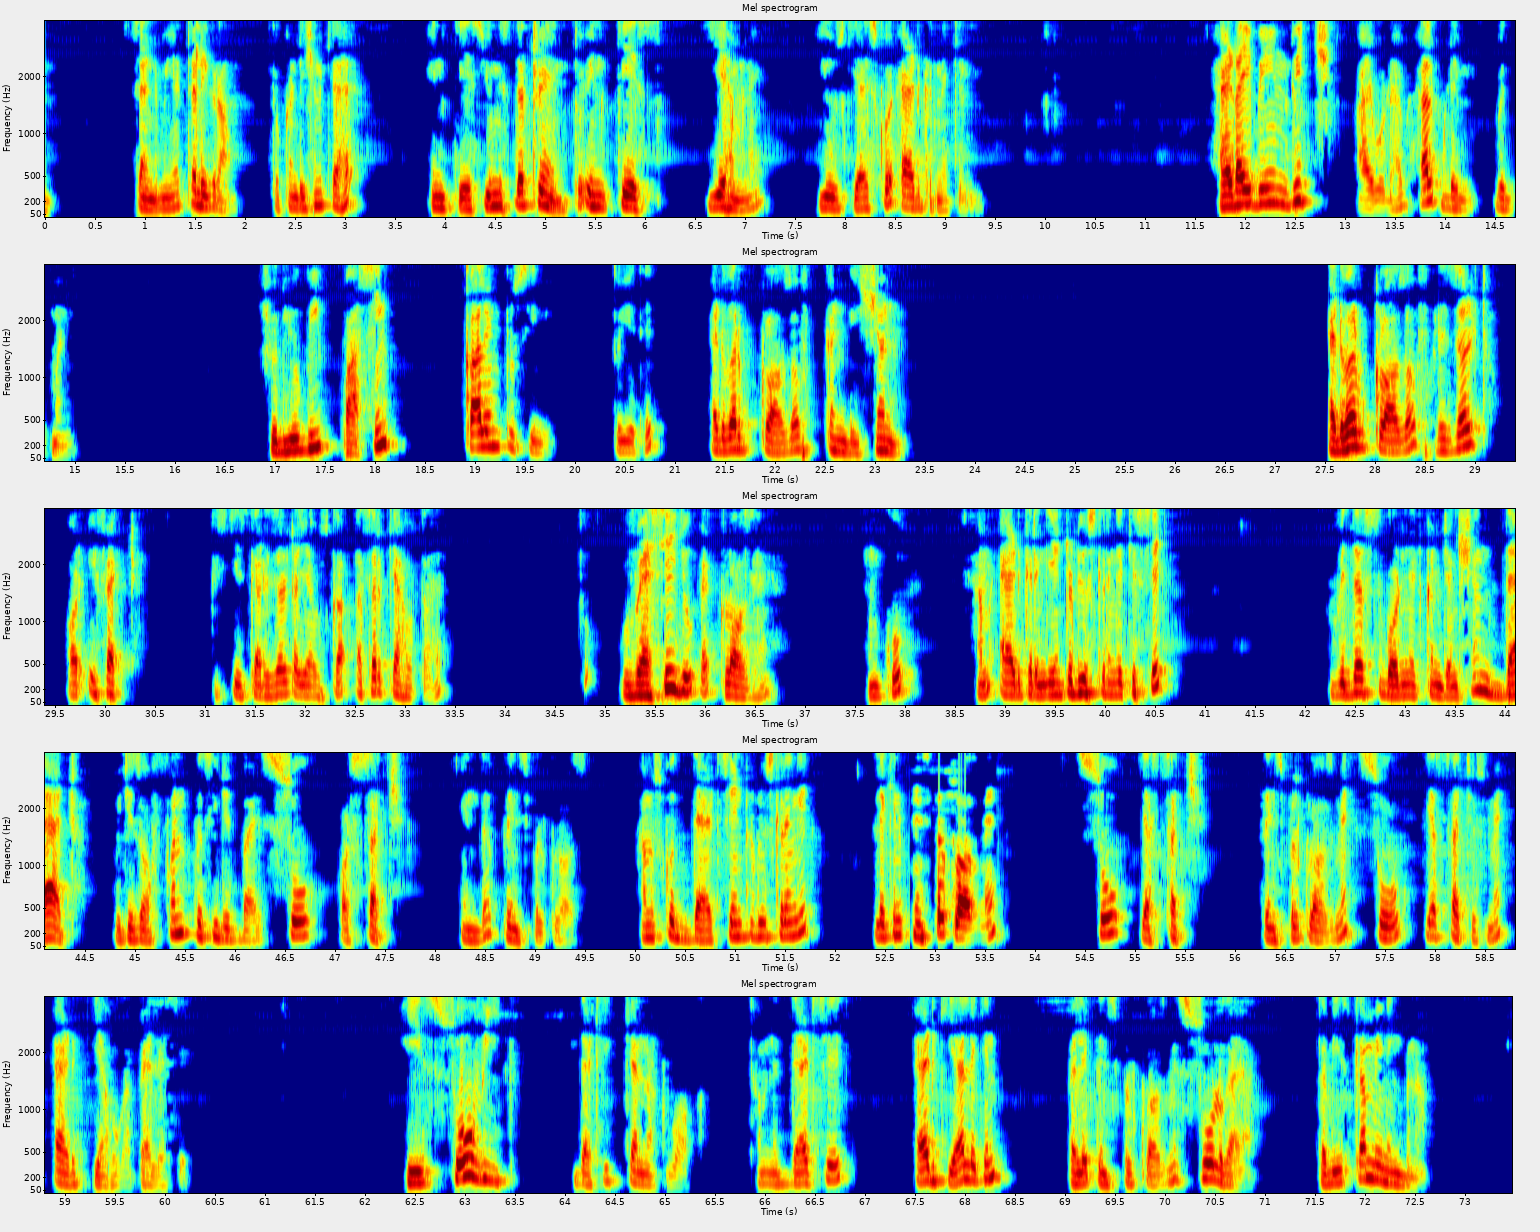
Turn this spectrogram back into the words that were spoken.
send me a telegram तो कंडीशन क्या है? In case you miss the train तो in case ये हमने यूज़ किया इसको ऐड करने के लिए। Had I been rich I would have helped him with money should you be passing call in to see me तो ये थे adverb clause of condition adverb clause of result और इफ़ेक्ट किस चीज़ का रिज़ल्ट या उसका असर क्या होता है? तो वैसे जो क्लॉज हैं, उनको हम ऐड करेंगे इंट्रोड्यूस करेंगे किससे? With the subordinate conjunction that which is often proceeded by so और such in the principal clause हम उसको दैट से इंट्रोड्यूस करेंगे, लेकिन प्रिंसिपल क्लॉज में सो या सच प्रिंसिपल क्लॉज में सो या सच उसमें ऐड किया होगा पहले से। He is so weak that he can not walk हमने दैट से ऐड किया, लेकिन पहले प्रिंसिपल क्लॉज में सो लगाया, तभी इसका मीनिंग बना।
